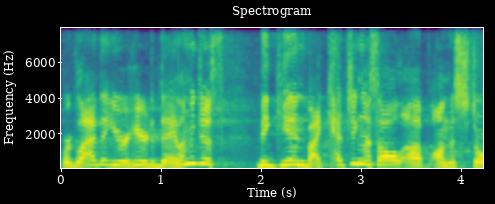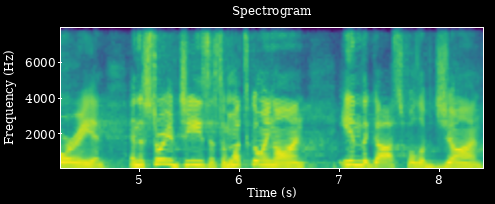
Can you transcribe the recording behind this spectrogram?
We're glad that you're here today. Let me just begin by catching us all up on the story and, and the story of Jesus and what's going on in the Gospel of John.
